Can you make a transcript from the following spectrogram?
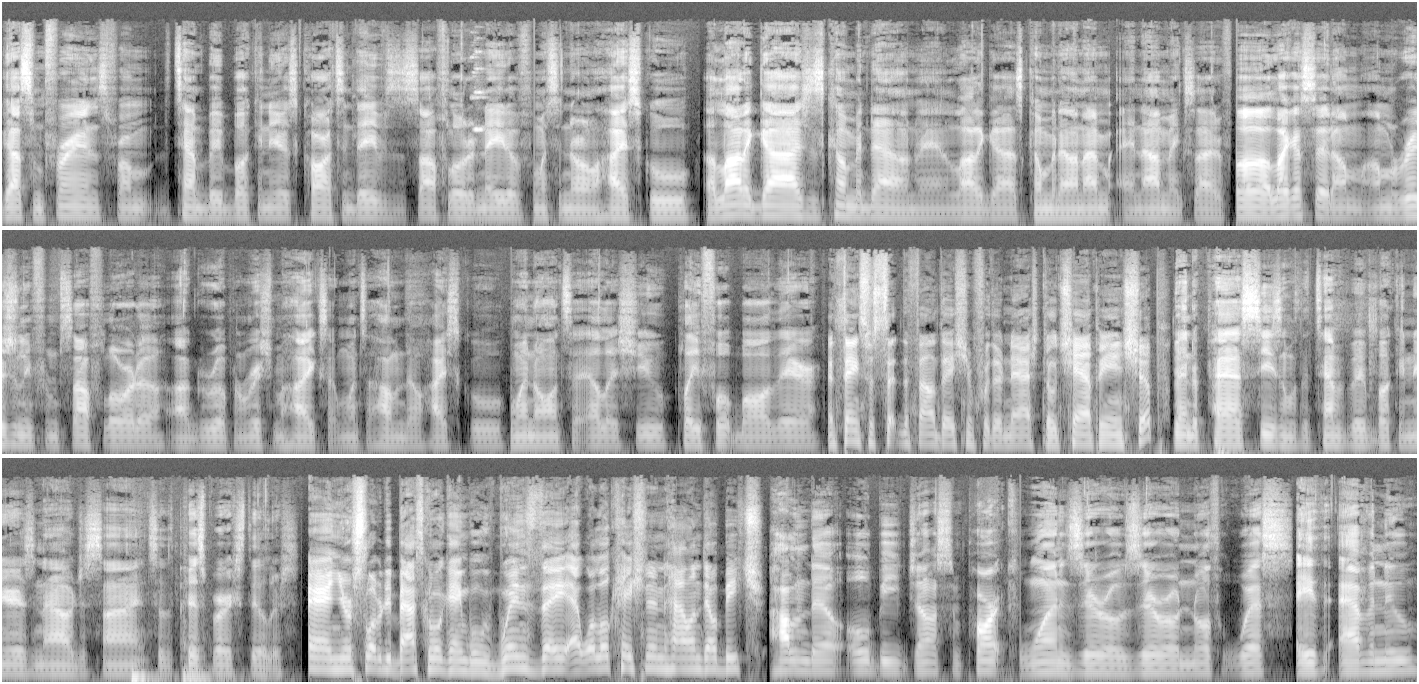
Got some friends from the Tampa Bay Buccaneers. Carlton Davis, a South Florida native, went to Norland High School. A lot of guys just coming down, man. A lot of guys coming down. I'm and I'm excited. Uh, like I said, I'm I'm originally from South Florida. I grew up in Richmond Heights. I went to Hallandale High School. Went on to LSU, played football there. And thanks for setting the foundation for their national championship. Spent the past season with the Tampa Bay Buccaneers, and now just signed to the Pittsburgh Steelers. And your celebrity basketball game will be Wednesday at what location in Hallandale Beach? Hallandale OB Johnson Park, 100 Northwest 8th Avenue,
